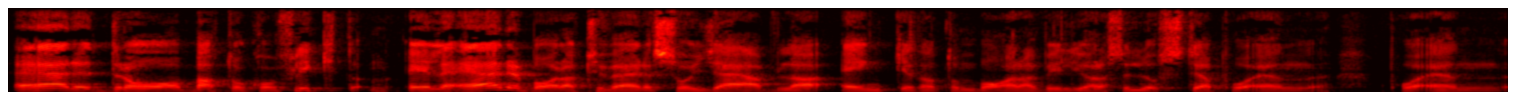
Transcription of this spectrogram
är det dramat och konflikten? Eller är det bara tyvärr så jävla enkelt att de bara vill göra sig lustiga på en, på en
